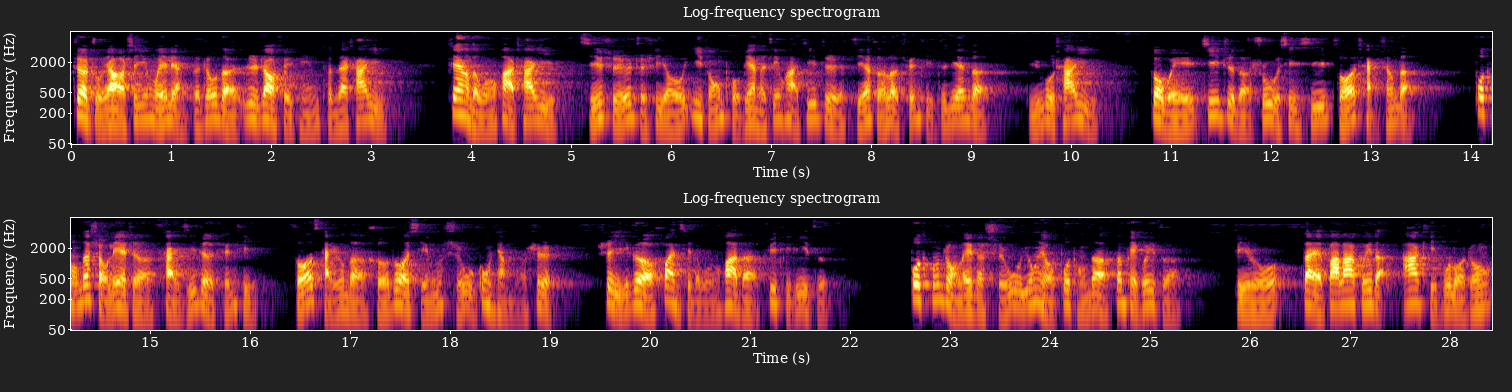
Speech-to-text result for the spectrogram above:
这主要是因为两个州的日照水平存在差异。这样的文化差异其实只是由一种普遍的进化机制结合了群体之间的局部差异。作为机制的输入信息所产生的不同的狩猎者采集者群体所采用的合作型食物共享模式，是一个唤起的文化的具体例子。不同种类的食物拥有不同的分配规则，比如在巴拉圭的阿奇部落中，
